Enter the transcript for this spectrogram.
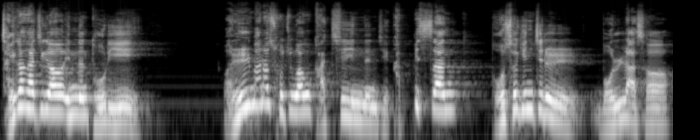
자기가 가지고 있는 돌이 얼마나 소중하고 가치 있는지 값비싼 보석인지를 몰라서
